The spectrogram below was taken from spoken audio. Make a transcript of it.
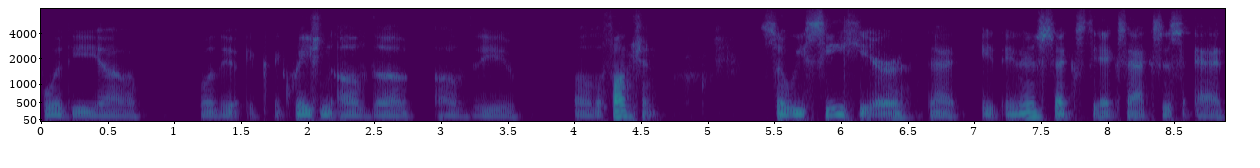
for the uh, for the equation of the of the the function. So we see here that it intersects the x-axis at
